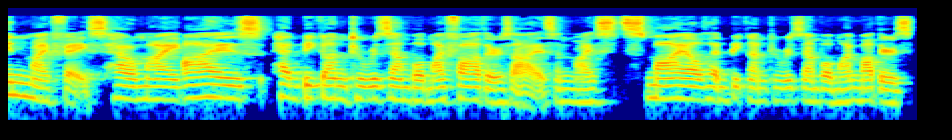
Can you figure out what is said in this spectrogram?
in my face, how my eyes had begun to resemble my father's eyes and my smile had begun to resemble my mother's,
